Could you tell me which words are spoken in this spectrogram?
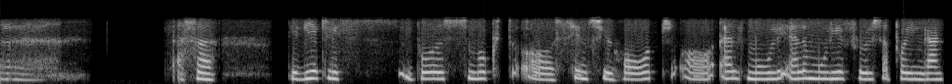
øh, altså, det er virkelig både smukt og sindssygt hårdt og alt muligt, alle mulige følelser på en gang.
